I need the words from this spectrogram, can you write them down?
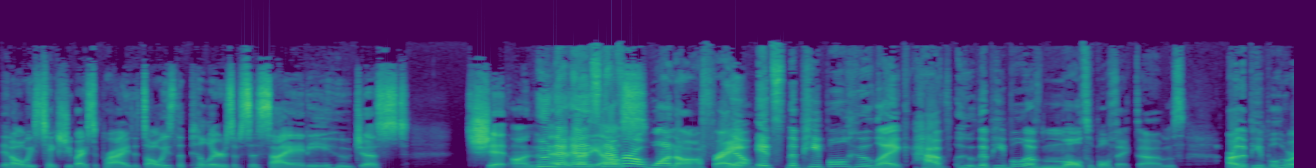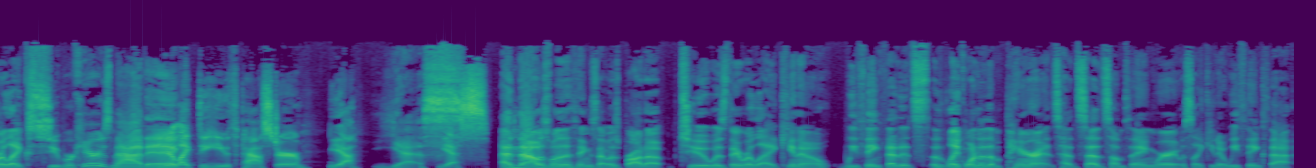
it always takes you by surprise. It's always the pillars of society who just shit on Who ne- everybody it's else. never a one off, right? No. It's the people who like have who the people who have multiple victims are the people who are like super charismatic. They're like the youth pastor. Yeah. yes. Yes. And that was one of the things that was brought up too was they were like, you know, we think that it's like one of the parents had said something where it was like, you know, we think that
